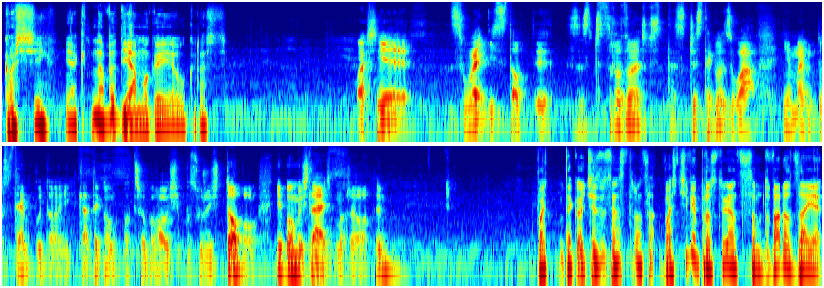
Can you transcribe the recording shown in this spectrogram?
Kości? Jak nawet ja mogę je ukraść? Właśnie złe istoty, zrodzone z, czyste- z czystego zła, nie mają dostępu do nich, dlatego potrzebowały się posłużyć tobą. Nie pomyślałeś może o tym? Wła- tak ojciec Lucian strąca. Właściwie prostując są dwa rodzaje...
